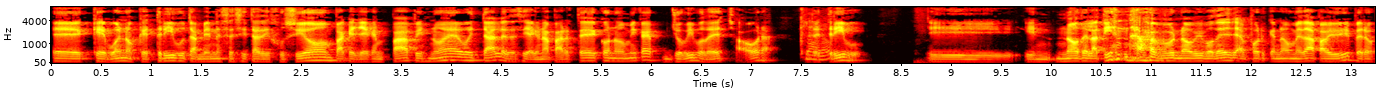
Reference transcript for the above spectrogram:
eh, que bueno, que Tribu también necesita difusión para que lleguen papis nuevos y tal. Es decir, hay una parte económica. Yo vivo de hecho ahora, Claro. de Tribu. Y, y no de la tienda, no vivo de ella porque no me da para vivir, pero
